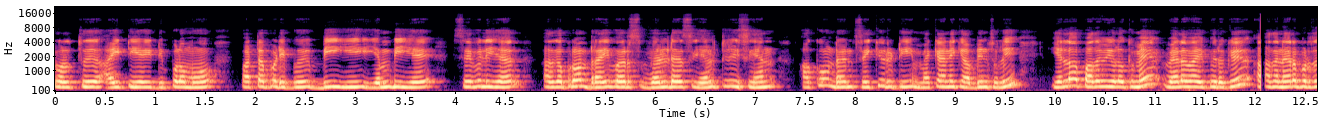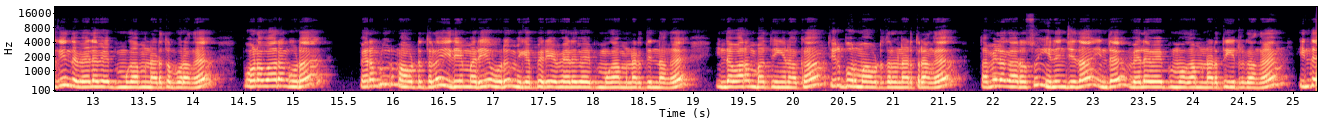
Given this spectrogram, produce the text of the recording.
twelfth ITI diploma பட்டப்படிப்பு பிஇ எம்பிஏ செவிலியர் அதுக்கப்புறம் drivers welders electrician accountant security mechanic அப்படின்னு சொல்லி எல்லா பதவிகளுக்குமே வேலைவாய்ப்பு இருக்குது அதை நிரப்புறதுக்கு இந்த வேலைவாய்ப்பு முகாம் நடத்த போகிறாங்க போன வாரம் கூட பெரம்பலூர் மாவட்டத்தில் இதே மாதிரியே ஒரு மிகப்பெரிய வேலைவாய்ப்பு முகாம் நடத்தியிருந்தாங்க. இந்த வாரம் பார்த்தீங்கன்னாக்கா திருப்பூர் மாவட்டத்தில் நடத்துகிறாங்க தமிழக அரசும் இணைஞ்சு தான் இந்த வேலைவாய்ப்பு முகாம் நடத்திட்டு இருக்காங்க இந்த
